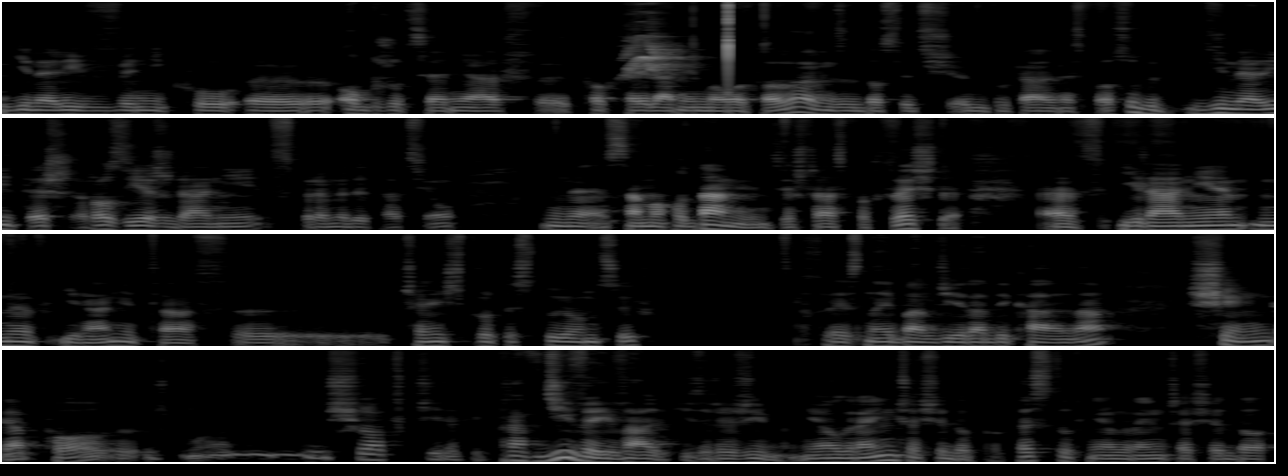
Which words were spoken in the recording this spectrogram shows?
ginęli w wyniku e, obrzucenia koktajlami Mołotowa, więc w dosyć brutalny sposób. Ginęli też rozjeżdżani z premedytacją samochodami. Więc jeszcze raz podkreślę, w Iranie, w Iranie ta część protestujących, która jest najbardziej radykalna, sięga po no, środki takiej prawdziwej walki z reżimem. Nie ogranicza się do protestów, nie ogranicza się do e,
